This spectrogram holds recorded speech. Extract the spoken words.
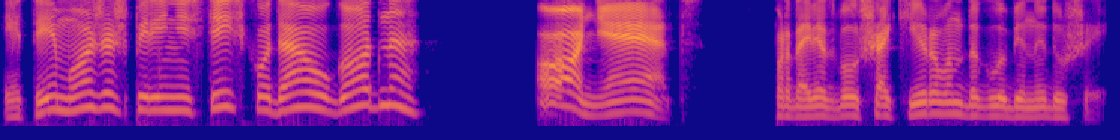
«И ты можешь перенестись куда угодно?» «О, нет!» Продавец был шокирован до глубины души.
